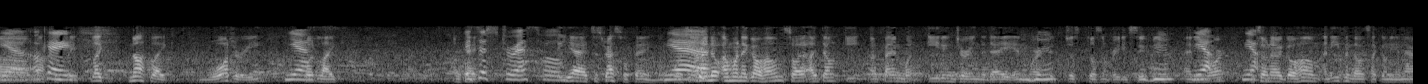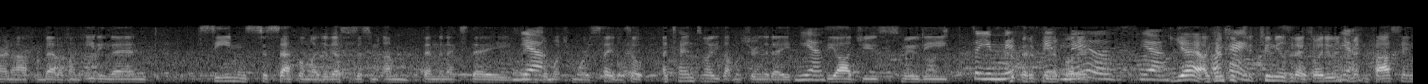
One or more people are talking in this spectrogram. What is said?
no, yeah. not okay. complete. Like not like watery, Yes. but like okay. It's a stressful. yeah, it's a stressful thing. Yeah. And I know, and when I go home, so I, I don't eat. I find when eating during the day in work, it just doesn't really suit me Mhm. Yeah, anymore. yeah. And so now I go home, and even though it's like only an hour and a half from bed, if I'm eating then, seems to settle my digestive system, and then the next day things Yeah. are much more stable. So I tend to not eat that much during the day. Yes. The odd juice, smoothie. So you miss bit of peanut butter. meals, yeah. Yeah, I can Okay. do two, two meals a day. So I do intermittent fasting.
